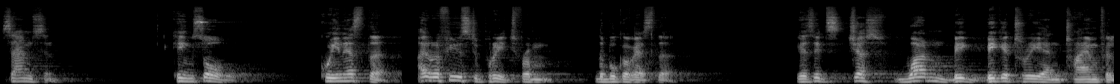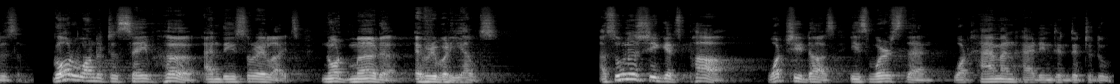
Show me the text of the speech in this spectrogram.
Samson, King Saul, Queen Esther. I refuse to preach from the book of Esther because it's just one big bigotry and triumphalism. God wanted to save her and the Israelites, not murder everybody else. As soon as she gets power, what she does is worse than what Haman had intended to do.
